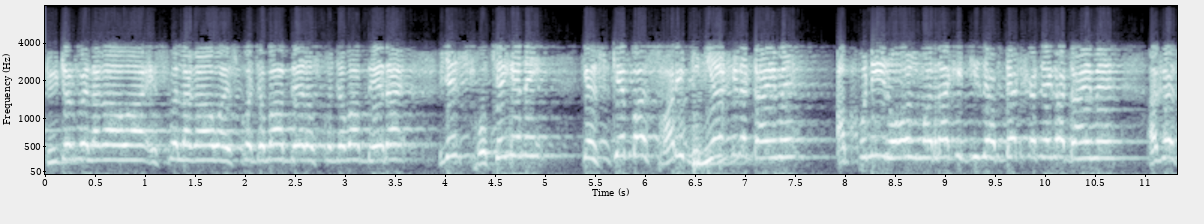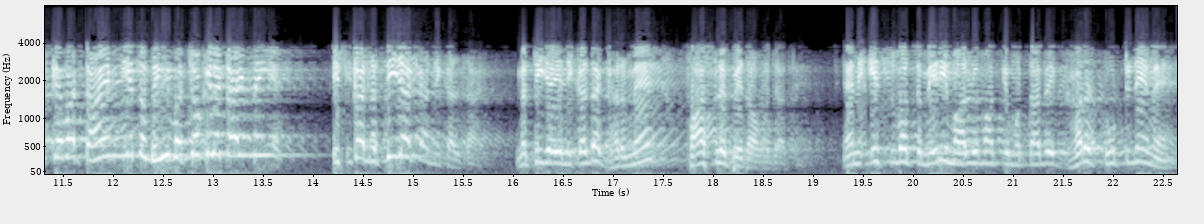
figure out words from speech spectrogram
ट्विटर पे लगा हुआ है, इस पे लगा हुआ है, इसको जवाब दे रहा है, उसको जवाब दे रहा है। ये सोचेंगे नहीं कि इसके पास सारी दुनिया के लिए टाइम है। अपनी रोज़मर्रा की चीज़ें अपडेट करने का टाइम है। अगर इसके बाद टाइम नहीं है तो बीवी बच्चों के लिए टाइम नहीं है। इसका नतीजा क्या निकलता है? नतीजा ये निकलता है, घर में फासले पैदा हो जाते हैं। यानी इस वक्त मेरी मालूम के मुताबिक घर टूटने में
